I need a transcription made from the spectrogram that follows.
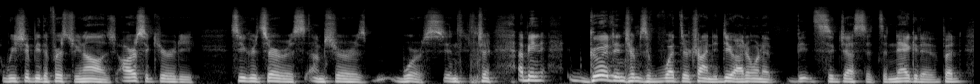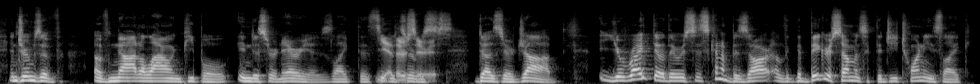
we should be the first to acknowledge our security, Secret Service, I'm sure is worse. In, I mean, good in terms of what they're trying to do. I don't want to suggest it's a negative, but in terms of of not allowing people into certain areas, like the Secret they're Service serious. does their job. You're right, though. There was this kind of bizarre, like the bigger summits, like the G20s, like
